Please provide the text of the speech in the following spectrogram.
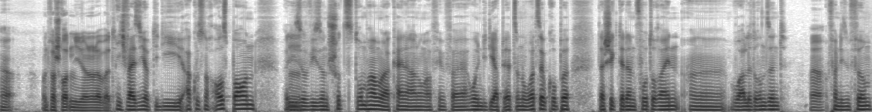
ja, und verschrotten die dann oder was? Ich weiß nicht, ob die die Akkus noch ausbauen, weil die Hm. so wie so einen Schutz drum haben oder keine Ahnung. Auf jeden Fall holen die die ab. Der hat so eine WhatsApp-Gruppe, da schickt er dann ein Foto rein, äh, wo alle drin sind Ja, von diesen Firmen.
